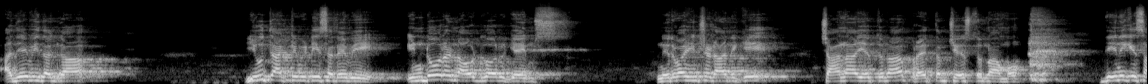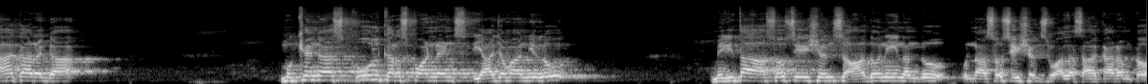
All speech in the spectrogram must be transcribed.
అదేవిధంగా యూత్ యాక్టివిటీస్ అనేవి ఇండోర్ అండ్ అవుట్డోర్ గేమ్స్ నిర్వహించడానికి చాలా ఎత్తున ప్రయత్నం చేస్తున్నాము. దీనికి సహకారంగా ముఖ్యంగా స్కూల్ కరస్పాండెంట్స్ యాజమాన్యులు మిగతా అసోసియేషన్స్ ఆదోని నందు ఉన్న అసోసియేషన్స్ వాళ్ళ సహకారంతో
